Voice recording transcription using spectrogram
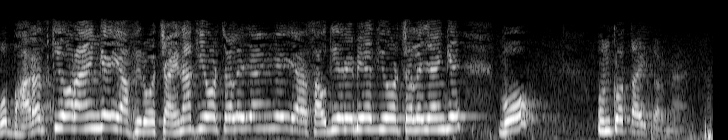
वो भारत की ओर आएँगे या फिर वो चाइना की ओर चले जाएँगे या सऊदी अरेबिया की ओर चले जाएँगे, वो उनको तय करना है।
